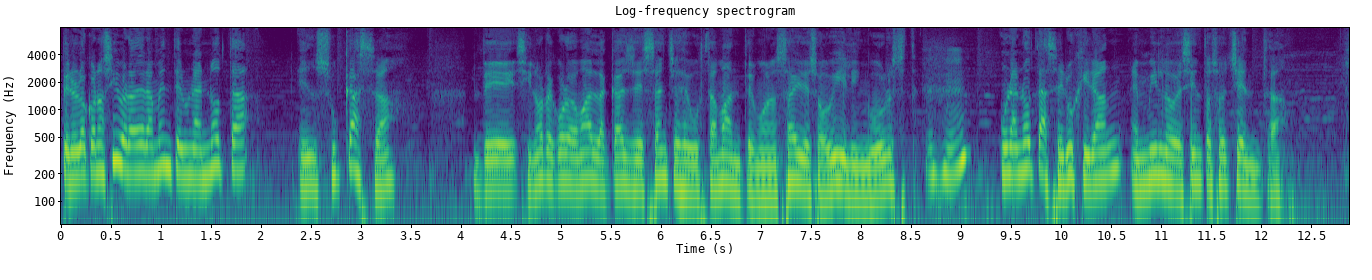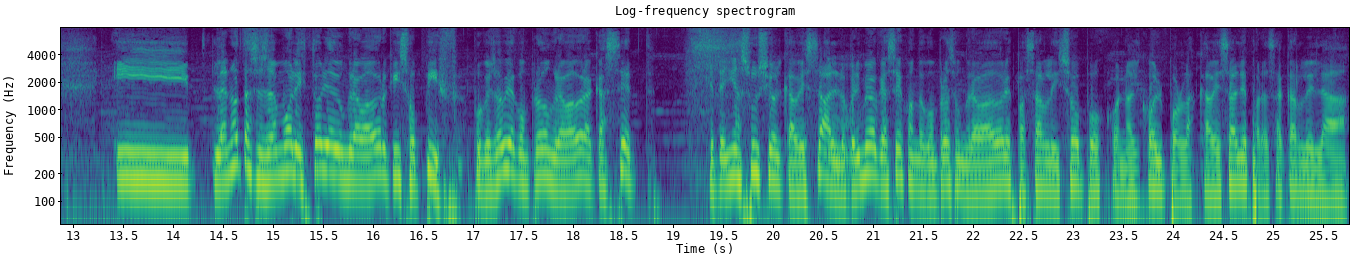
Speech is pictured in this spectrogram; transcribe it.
pero lo conocí verdaderamente en una nota en su casa de, si no recuerdo mal, la calle Sánchez de Bustamante, en Buenos Aires o Billinghurst, una nota a Cerú Girán en 1980. Y la nota se llamó La historia de un grabador que hizo PIF, porque yo había comprado un grabador a cassette que tenía sucio el cabezal. Lo primero que haces cuando compras un grabador es pasarle hisopos con alcohol por las cabezales para sacarle la,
